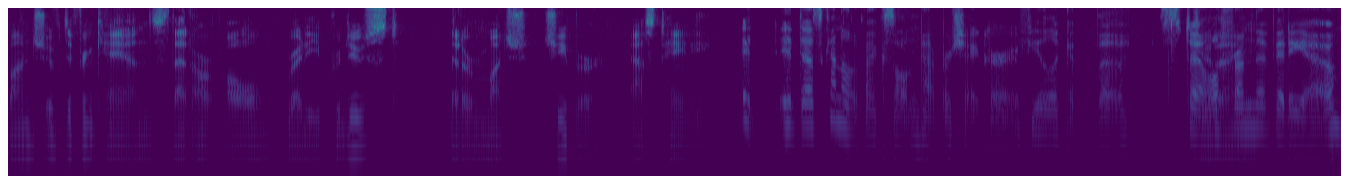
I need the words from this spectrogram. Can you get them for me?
bunch of different cans that are already produced, that are much cheaper, asked Haney. It, it does kind of look like salt and pepper shaker if you look at the still from the video.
